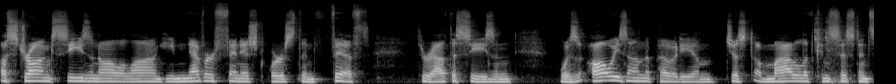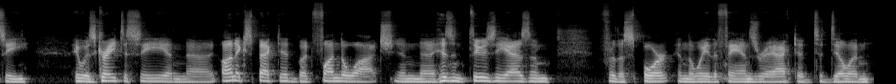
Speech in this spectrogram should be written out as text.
a strong season all along. He never finished worse than fifth throughout the season. Was always on the podium. Just a model of consistency it was great to see and uh, unexpected, but fun to watch. And uh, his enthusiasm for the sport and the way the fans reacted to Dylan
